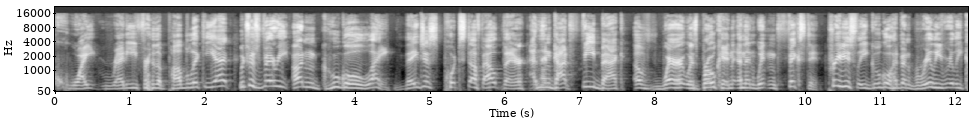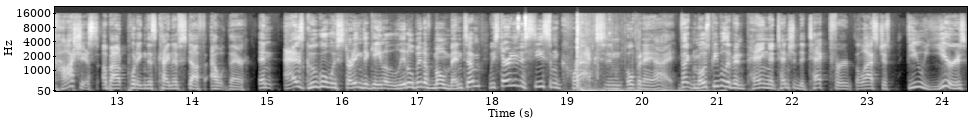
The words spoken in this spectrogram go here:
quite ready for the public yet, which was very un-Google like. They just put stuff out there and then got feedback of where it was broken and then went and fixed it. Previously, Google had been really, really cautious about putting this kind of stuff out there. And as Google was starting to gain a little bit of momentum, we started to see some cracks in OpenAI. In fact, most people had been paying attention to tech for the last just few years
